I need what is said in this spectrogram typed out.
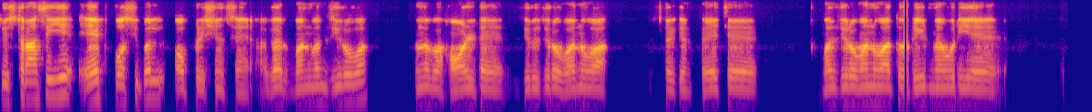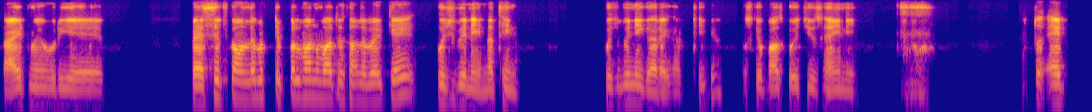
तो इस तरह से ये एट पॉसिबल ऑपरेशन हैं। अगर वन वन ज़ीरो हुआ मतलब हॉल्ट है ज़ीरो ज़ीरो वन हुआ सेकेंड फेच है वन ज़ीरो वन हुआ तो रीड मेमोरी है राइट मेमोरी है। पैसिव का मतलब ट्रिपल वन हुआ तो इसका मतलब है कि कुछ भी नहीं नथिंग कुछ भी नहीं करेगा, ठीक है? उसके पास कोई चीज़ है ही नहीं। तो eight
